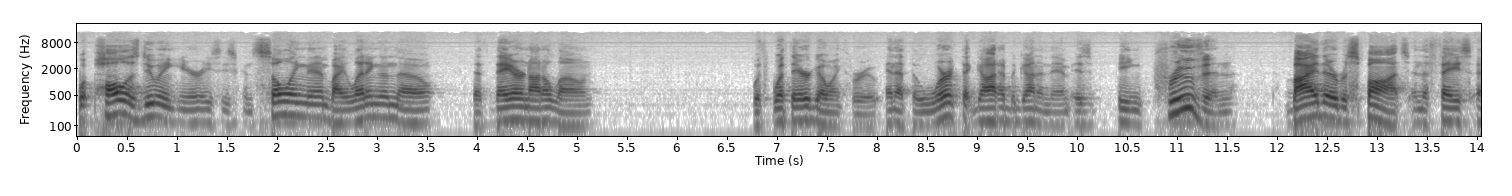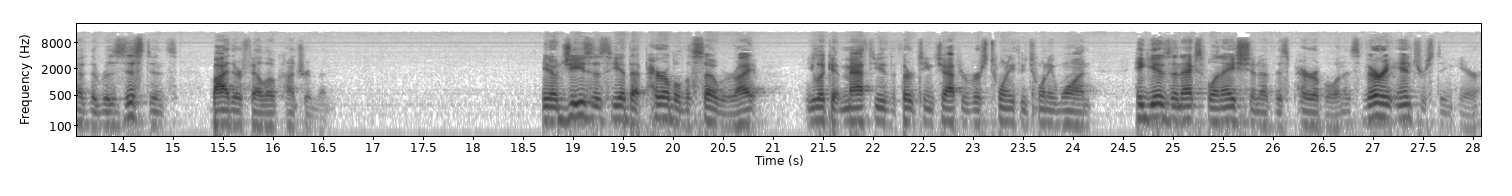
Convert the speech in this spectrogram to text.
what Paul is doing here is he's consoling them by letting them know that they are not alone with what they're going through, and that the work that God had begun in them is being proven by their response in the face of the resistance by their fellow countrymen. You know, Jesus, he had that parable of the sower, right? You look at Matthew, the 13th chapter, verse 20 through 21. He gives an explanation of this parable, and it's very interesting here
